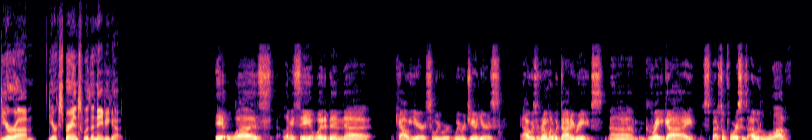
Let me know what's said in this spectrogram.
your um, your experience with the Navy Goat. It was. Let me see. It would have been uh, cow year, so we were we were juniors, I was rooming with Donnie Reeves, um, great guy, special forces. I would love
